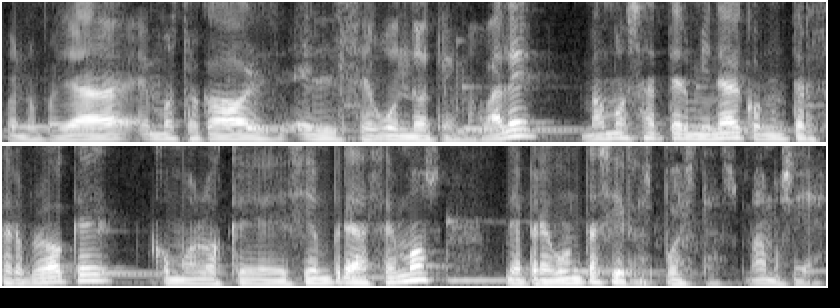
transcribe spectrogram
Bueno, pues ya hemos tocado el, el segundo tema, ¿vale? Vamos a terminar con un tercer bloque, como los que siempre hacemos, de preguntas y respuestas. Vamos allá.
